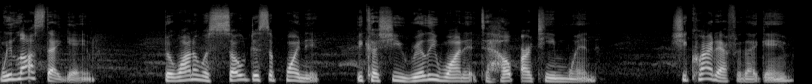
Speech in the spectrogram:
We lost that game. Dewana was so disappointed because she really wanted to help our team win. She cried after that game,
